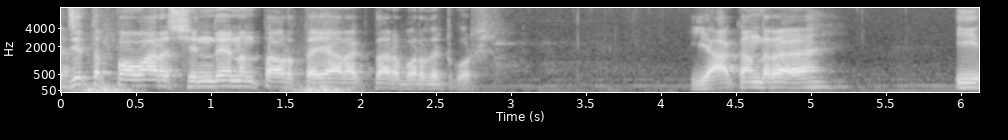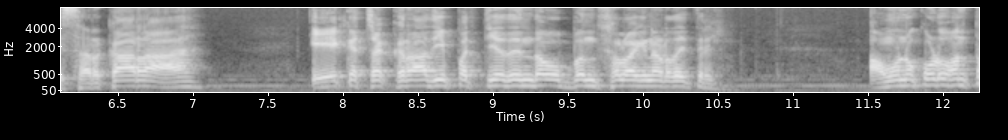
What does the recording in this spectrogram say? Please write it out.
ಅಜಿತ್ ಪವಾರ್ ಶಿಂದೇನಂತ ಅವ್ರು ತಯಾರಾಗ್ತಾರೆ, ಬರೆದಿಟ್ಕೋರಿ. ಯಾಕಂದ್ರೆ ಈ ಸರ್ಕಾರ ಏಕಚಕ್ರಾಧಿಪತ್ಯದಿಂದ ಒಬ್ಬನ ಸಲುವಾಗಿ ನಡೆದೈತ್ರಿ. ಅವನು ಕೊಡುವಂಥ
